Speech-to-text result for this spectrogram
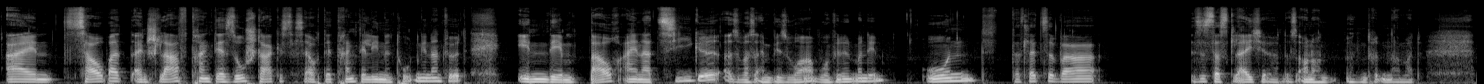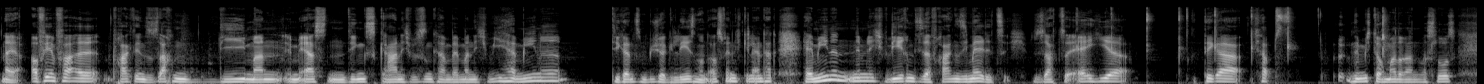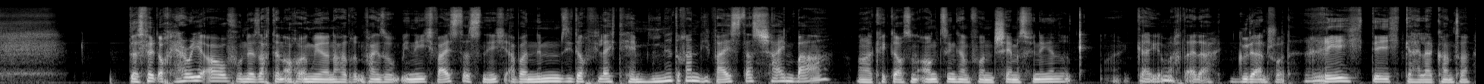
ein Zauber, ein Schlaftrank, der so stark ist, dass er auch der Trank der lebenden Toten genannt wird, in dem Bauch einer Ziege, also was ein Besoir, wo findet man den? Und das letzte war es ist das Gleiche, das auch noch einen, einen, dritten Namen hat. Naja, auf jeden Fall fragt ihn so Sachen, die man im ersten Dings gar nicht wissen kann, wenn man nicht wie Hermine die ganzen Bücher gelesen und auswendig gelernt hat. Hermine nämlich während dieser Fragen, sie meldet sich. Sie sagt so, ey, hier, Digga, ich hab's, nimm mich doch mal dran, was los? Das fällt auch Harry auf und er sagt dann auch irgendwie nach der dritten Frage so, nee, ich weiß das nicht, aber nimm sie doch vielleicht Hermine dran, die weiß das scheinbar. Und dann kriegt er auch so einen Augenzwinkern von Seamus Finnegan so, Geil gemacht, Alter. Gute Antwort. Richtig geiler Konter.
